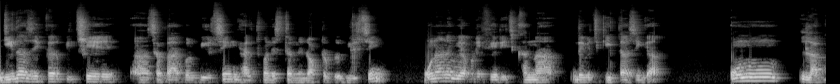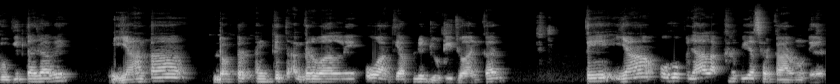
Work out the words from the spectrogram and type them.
ਜਿਹਦਾ ਜ਼ਿਕਰ ਪਿੱਛੇ ਸਰਦਾਰ ਬਲਬੀਰ ਸਿੰਘ ਹੈਲਥ ਮਿਨਿਸਟਰ ਨੇ ਡਾਕਟਰ ਬਲਬੀਰ ਸਿੰਘ ਉਹਨਾਂ ਨੇ ਵੀ ਆਪਣੀ ਫੇਰੀ ਚ ਖੰਨਾ ਦੇ ਵਿੱਚ ਕੀਤਾ ਸੀਗਾ। ਉਹਨੂੰ ਲਾਗੂ ਕੀਤਾ ਜਾਵੇ ਜਾਂ ਤਾਂ ਡਾਕਟਰ ਅੰਕਿਤ ਅਗਰਵਾਲ ਨੇ ਉਹ ਆ ਕੇ ਆਪਣੀ ਡਿਊਟੀ ਜੁਆਇਨ ਕਰਨ ਤੇ ਜਾਂ ਉਹ 50 ਲੱਖ ਰੁਪਇਆ ਸਰਕਾਰ ਨੂੰ ਦੇਣ।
